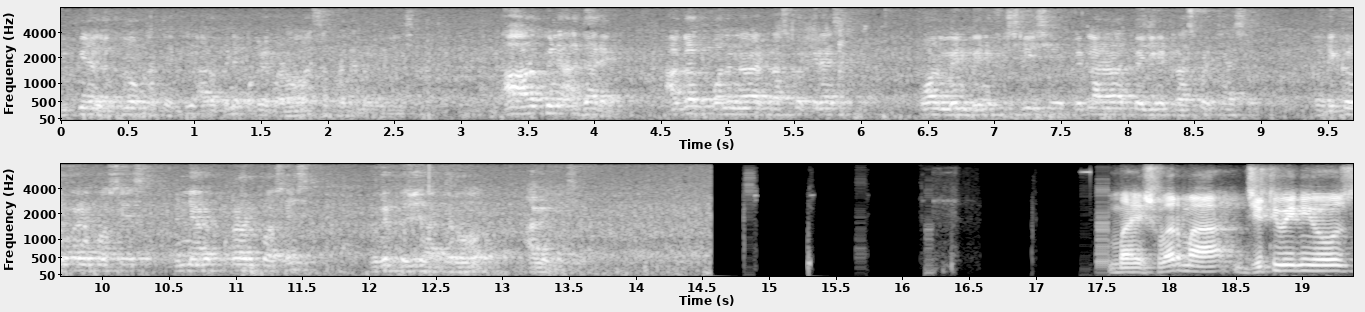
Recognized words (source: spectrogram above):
યુપીના લખનૌ ખાતેથી આરોપીને પકડી પાડવામાં સફળતા મેળવેલી આ આરોપીના આધારે આગળ કોને નાણાં ટ્રાન્સફર કર્યા છે. કોણ મેઇન બેનિફિશરી છે, કેટલા નાણાં કઈ જગ્યાએ ટ્રાન્સફર થયા છે રિકવર કરવાની પ્રોસેસ અન્ય આરોપ પકડવાની પ્રોસેસ વગેરે તજવીજ હાથ ધરવામાં આવેલી છે. Mahesh Verma GTV news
